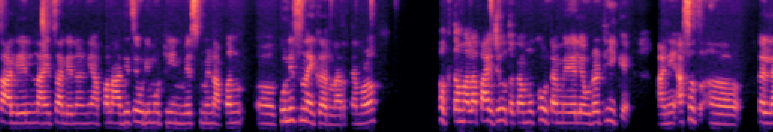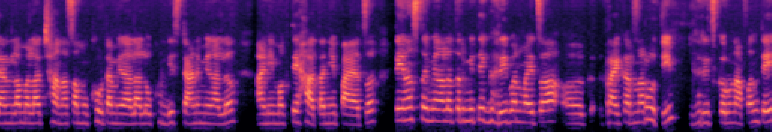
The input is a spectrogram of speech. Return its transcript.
चालेल नाही चालेल. आणि आपण आधीच एवढी मोठी इन्व्हेस्टमेंट आपण कुणीच नाही करणार. त्यामुळं फक्त मला पाहिजे होतं का मुखवटा मिळेल एवढं ठीक आहे. आणि असंच कल्याणला मला छान असा मुखवटा मिळाला लोखंडी स्टँड मिळालं आणि मग ते हात आणि पायाचं ते नसतं मिळालं तर मी ते घरी बनवायचा ट्राय करणार होती. घरीच करून आपण ते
